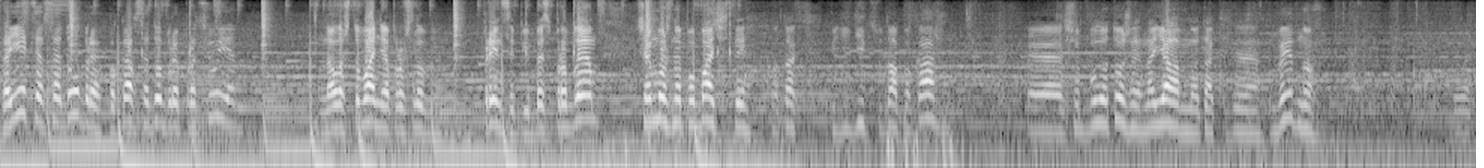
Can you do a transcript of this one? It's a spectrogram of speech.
Здається, все добре, поки все добре працює. Налаштування пройшло в принципі без проблем. Ще можна побачити, отак підійдіть сюди, покажу, е, щоб було теж наявно так е, видно. Давайте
